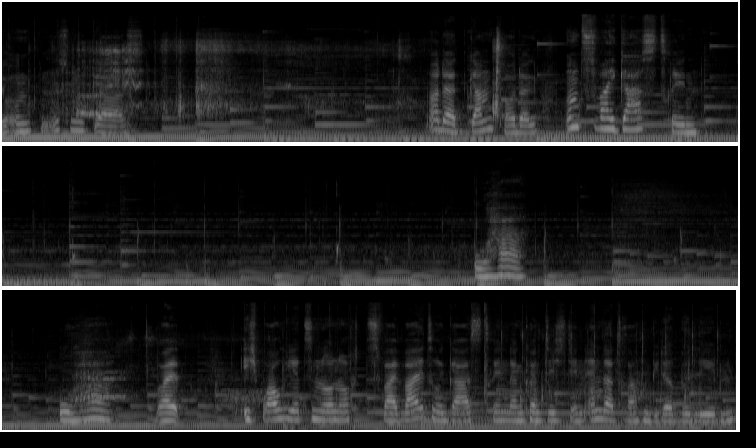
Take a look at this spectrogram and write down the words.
Hier unten ist ein Gas. Oh, der hat Gunpowder. Und zwei Gastränen. Oha. Oha. Weil ich brauche jetzt nur noch zwei weitere Gastränen, dann könnte ich den Enderdrachen wieder beleben.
